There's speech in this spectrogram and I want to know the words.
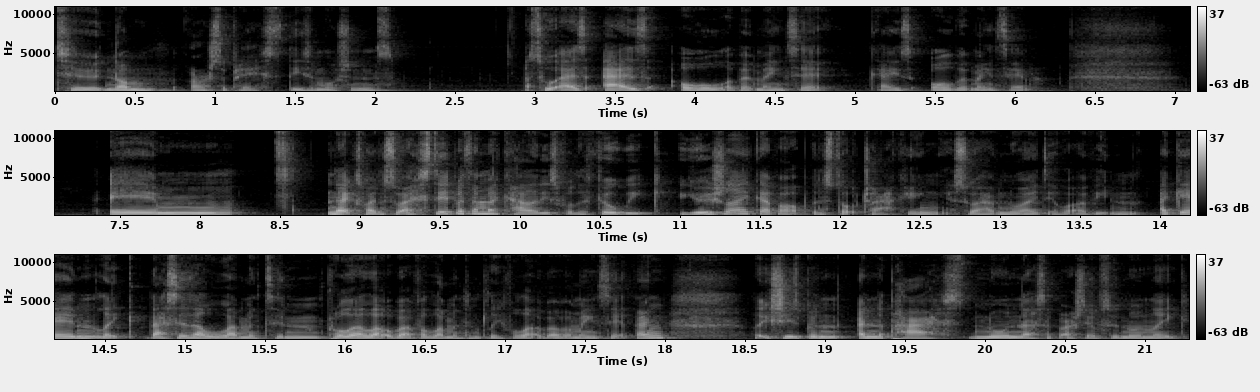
to numb or suppress these emotions. So it is all about mindset, guys, all about mindset. Um, next one. So I stayed within my calories for the full week. Usually I give up and stop tracking, so I have no idea what I've eaten. Again, like this is a limiting, probably a little bit of a limiting belief, a little bit of a mindset thing. Like she's been in the past known this about herself, so known like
